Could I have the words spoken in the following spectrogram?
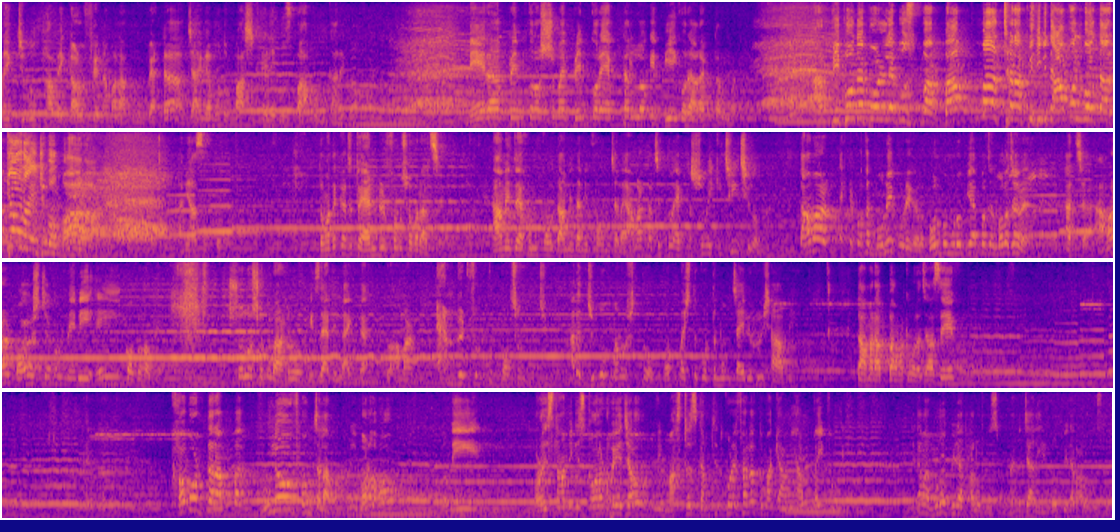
অনেক যুবক ভাবে গার্লফ্রেন্ড আমার আপন বেটা, জায়গা মতো বাস খাইলে বুঝবা আপন কারে মেয়েরা প্রেম করার সময় প্রেম করে একটার লগে, বিয়ে করে আর একটার লগে। আর বিপদে পড়লে বুঝবা, বাপ মা ছাড়া পৃথিবীতে আপন বলতে আর কেউ নাই, যুবক ভাড়া আমি আসিফ তোমাদের কাছে তো অ্যান্ড্রয়েড ফোন সবার আছে। আমি তো এখন দামি দামি ফোন চালাই। আমার কাছে তো একটা সময় কিছুই ছিল না। তা আমার একটা কথা মনেই পড়ে গেল। বলব মুরব্বী আব্বাজান, বলা যাবে? আচ্ছা আমার বয়স যখন মেবি এই কত হবে? ষোলো, সতেরো, আঠেরো এক্স্যাক্টলি লাইক দ্যাট তো আমার অ্যান্ড্রয়েড ফোন খুব পছন্দ ছিল। আরে, যুবক মানুষ তো, বদমাইশ তো করতে মন চাইবে খুবই স্বাভাবিক। তো আমার আব্বা আমাকে বলেছে, আসিফ, খবরদার আব্বা, ভুলেও ফোন চালাবো তুমি বড় হও, তুমি বড় ইসলামিক স্কলার হয়ে যাও, তুমি মাস্টার্স কমপ্লিট করে ফেলো, তোমাকে আমি আব্বাই ফোন এটা আমার মুরব্বীরা ভালো বুঝবে আমি জানি মুরব্বীরা ভালো বুঝবে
